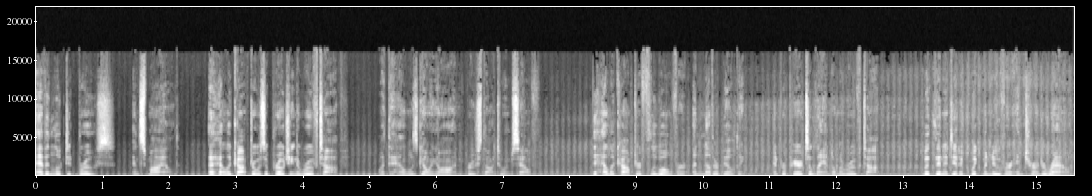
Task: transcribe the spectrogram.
Evan looked at Bruce and smiled. A helicopter was approaching the rooftop. What the hell was going on? Bruce thought to himself. The helicopter flew over another building and prepared to land on the rooftop. But then it did a quick maneuver and turned around.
